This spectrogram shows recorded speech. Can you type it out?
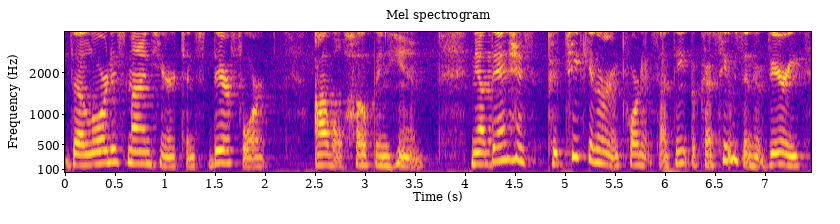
The Lord is my inheritance, therefore, I will hope in him. Now, that has particular importance, I think, because he was in a very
